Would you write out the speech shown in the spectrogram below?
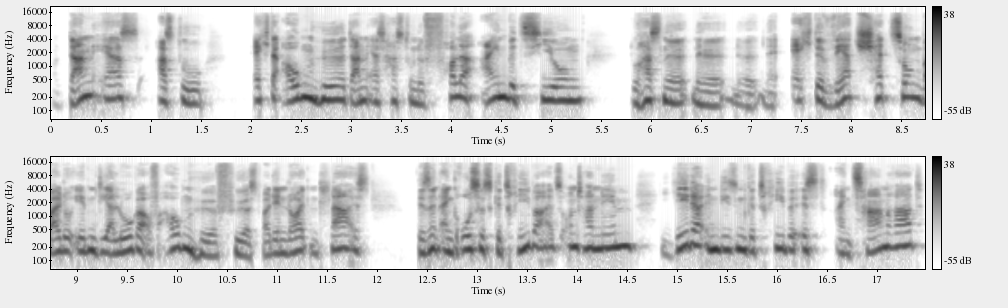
Und dann erst hast du echte Augenhöhe, dann erst hast du eine volle Einbeziehung, du hast eine, eine, eine, eine echte Wertschätzung, weil du eben Dialoge auf Augenhöhe führst, weil den Leuten klar ist, wir sind ein großes Getriebe als Unternehmen. Jeder in diesem Getriebe ist ein Zahnrad.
